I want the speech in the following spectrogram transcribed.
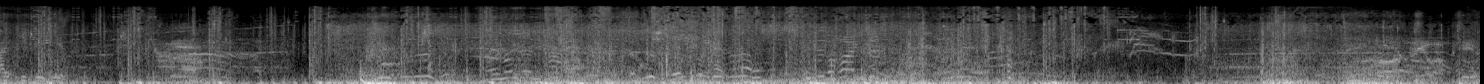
I'll keep you here. I'm under attack. healed. Heal up here!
